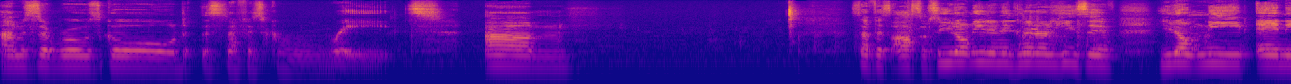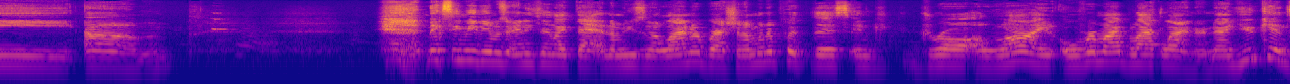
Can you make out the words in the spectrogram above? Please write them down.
Um, it's a rose gold. This stuff is great. Um, stuff is awesome. So you don't need any glitter adhesive. You don't need any um, mixing mediums or anything like that. And I'm using a liner brush. And I'm going to put this and draw a line over my black liner. Now you can,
